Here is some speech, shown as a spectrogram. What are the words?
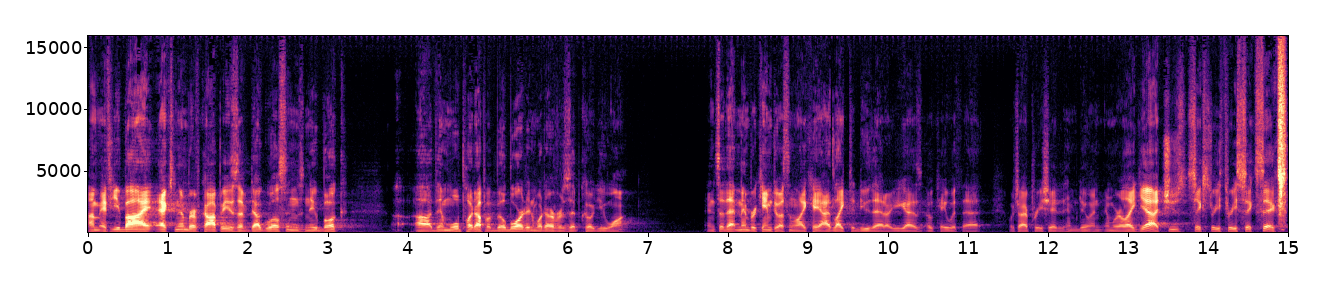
um, if you buy X number of copies of Doug Wilson's new book, uh, then we'll put up a billboard in whatever zip code you want. And so that member came to us and like, hey, I'd like to do that. Are you guys okay with that? Which I appreciated him doing. And we are like, yeah, choose 63366.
